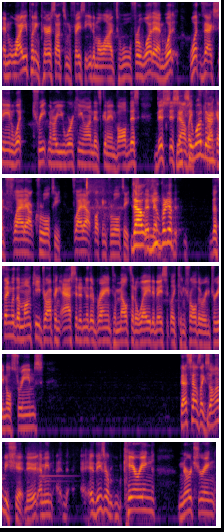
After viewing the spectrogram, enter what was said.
And why are you putting parasites in their face to eat them alive? To for what end? What what vaccine? What treatment are you working on that's going to involve this? This just sounds like wonder. fucking flat out cruelty. Flat out fucking cruelty. Now The- you the- bring up The thing with the monkey dropping acid into their brain to melt it away to basically control their adrenal streams. That sounds like zombie shit, dude. I mean, these are caring, nurturing,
